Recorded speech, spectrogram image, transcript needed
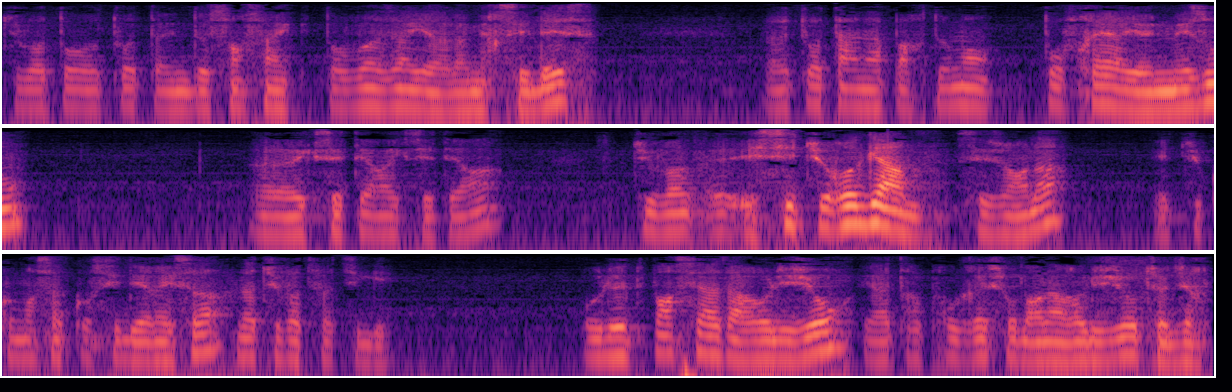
tu vois, toi, tu as une 205, ton voisin il a la Mercedes, euh, toi tu as un appartement, ton frère il a une maison, etc., euh, etc. Tu vas, et si tu regardes ces gens-là, et tu commences à considérer ça, là tu vas te fatiguer. Au lieu de penser à ta religion et à ta progression dans la religion, tu vas dire,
